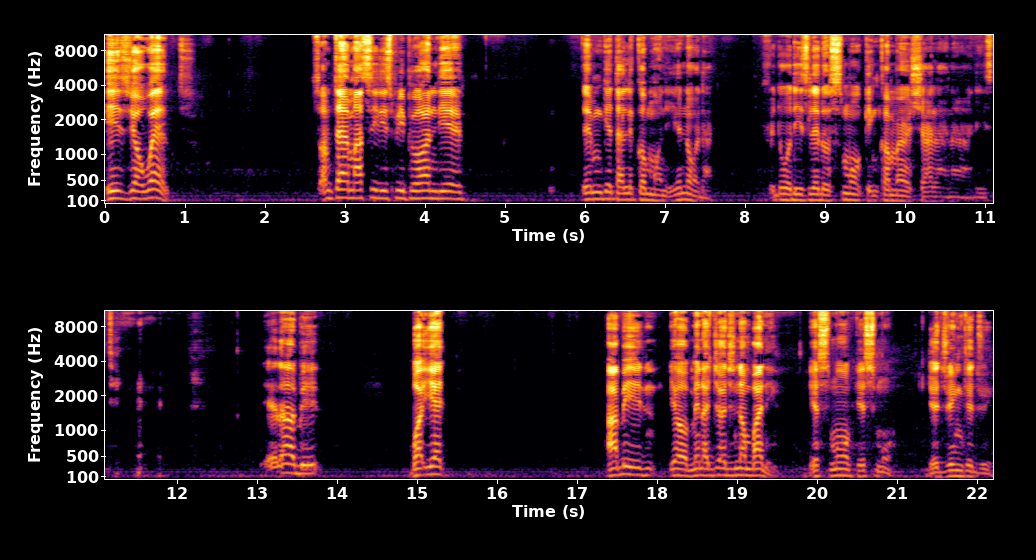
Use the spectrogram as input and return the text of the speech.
is your wealth. Sometimes I see these people on there, them get a little money, you know that for do these little smoking commercial and all these things. you know what I mean? But yet, I mean, yo, me not judge nobody. You smoke, you smoke. You drink, you drink.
